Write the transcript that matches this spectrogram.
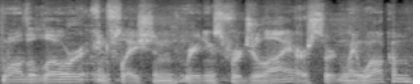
While the lower inflation readings for July are certainly welcome,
